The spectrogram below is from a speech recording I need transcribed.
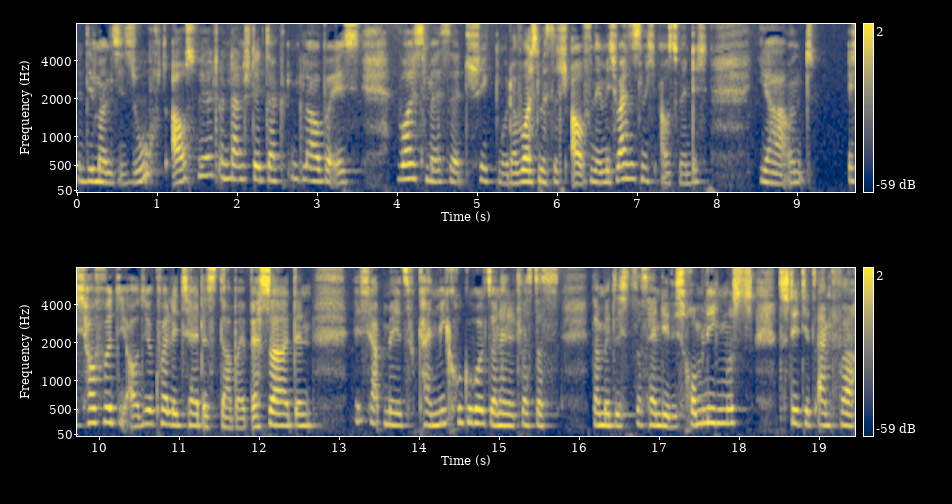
indem man sie sucht, auswählt und dann steht da, glaube ich, Voice Message schicken oder Voice Message aufnehmen. Ich weiß es nicht auswendig. Ja, und ich hoffe, die Audioqualität ist dabei besser, denn ich habe mir jetzt kein Mikro geholt, sondern etwas, das, damit ich das Handy nicht rumliegen muss. Das steht jetzt einfach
